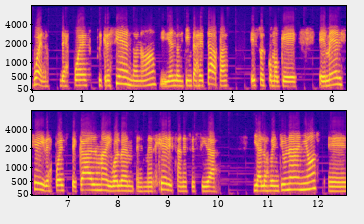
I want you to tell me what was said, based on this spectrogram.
Bueno, después fui creciendo, ¿no? Viviendo distintas etapas. Eso es como que emerge y después se calma y vuelve a emerger esa necesidad. Y a los 21 años, eh,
